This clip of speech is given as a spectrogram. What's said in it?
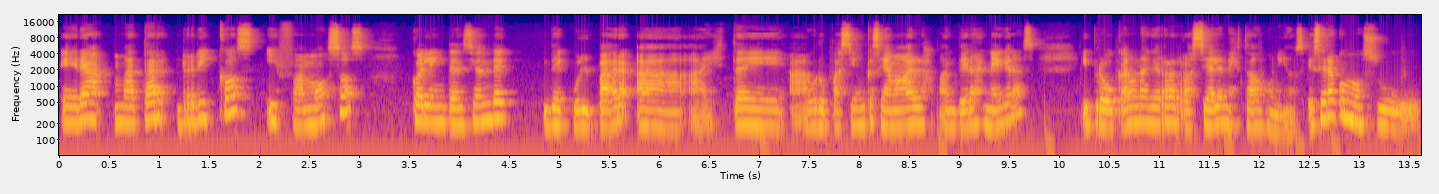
era matar ricos y famosos con la intención de, de culpar a, a esta agrupación que se llamaba las Panteras Negras y provocar una guerra racial en Estados Unidos. Ese era como su,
